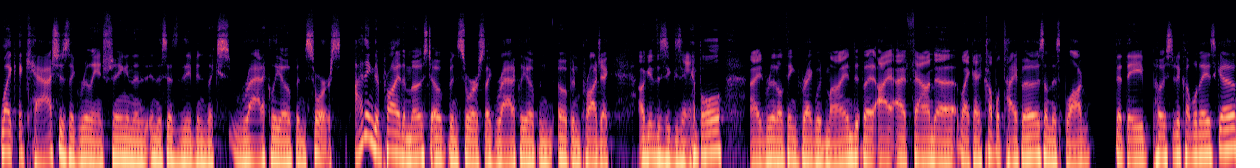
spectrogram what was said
like Akash is like really interesting in the in the sense that they've been like radically open source. I think they're probably the most open source, like radically open open project. I'll give this example. I really don't think Greg would mind, but I, I found a like a couple typos on this blog that they posted a couple days ago.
